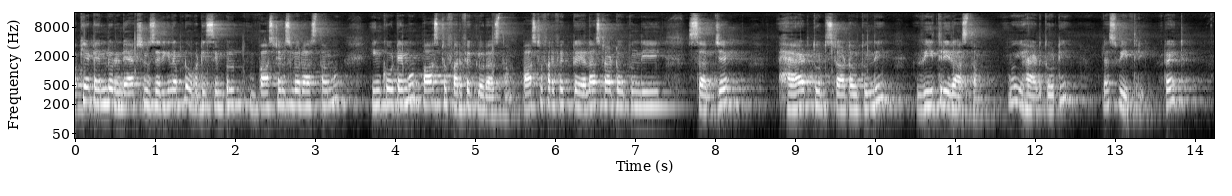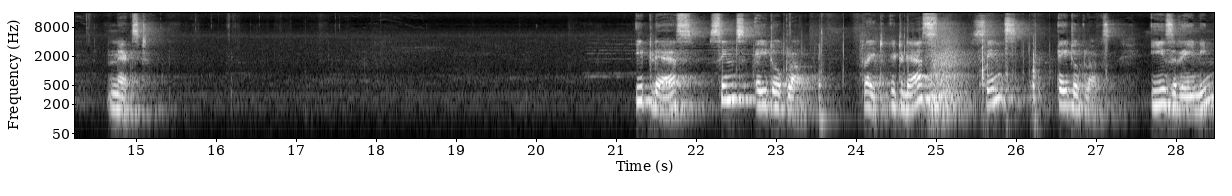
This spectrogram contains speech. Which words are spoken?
ఒకే టైంలో రెండు యాక్షన్స్ జరిగినప్పుడు ఒకటి సింపుల్ పాస్ట్ టెన్స్లో రాస్తాము ఇంకోటేమో పాస్ట్ పర్ఫెక్ట్లో రాస్తాం. పాస్ట్ పర్ఫెక్ట్ ఎలా స్టార్ట్ అవుతుంది? సబ్జెక్ట్ హ్యాడ్ తోటి స్టార్ట్ అవుతుంది వి త్రీ రాస్తాం. ఈ హ్యాడ్ తోటి plus V three right next it dash since eight o'clock right it dash since eight o'clock is raining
